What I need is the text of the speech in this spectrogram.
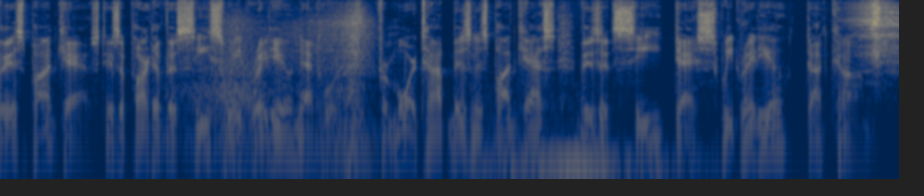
This podcast is a part of the C Suite Radio Network. For more top business podcasts, visit c-suiteradio.com.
